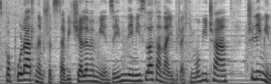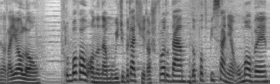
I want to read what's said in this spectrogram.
z popularnym przedstawicielem m.in. Zlatana Ibrahimowicza, czyli Mino Raiolą. Próbował on namówić braci Rashforda do podpisania umowy,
